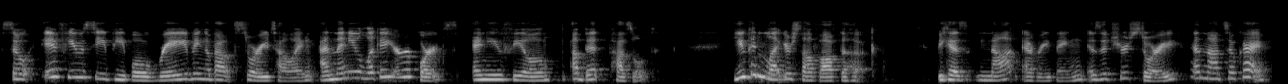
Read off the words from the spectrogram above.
So if you see people raving about storytelling and then you look at your reports and you feel a bit puzzled, you can let yourself off the hook because not everything is a true story, and that's okay.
